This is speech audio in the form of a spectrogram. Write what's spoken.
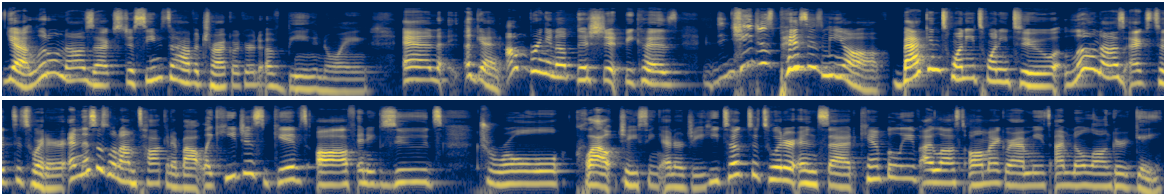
yeah, Little Nas X just seems to have a track record of being annoying. And again, I'm bringing up this shit because he just pisses me off. Back in 2022, Lil Nas X took to Twitter, and this is what I'm talking about. Like, he just gives off and exudes troll clout chasing energy. He took to Twitter and said, Can't believe I lost all my Grammys. I'm no longer gay.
